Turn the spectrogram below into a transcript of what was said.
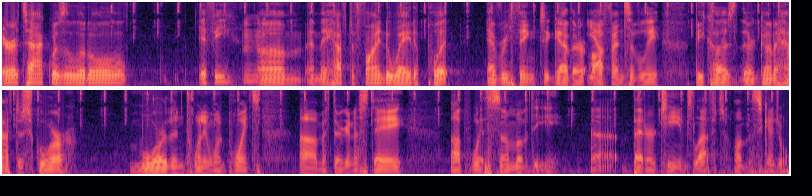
air attack was a little iffy, mm-hmm. um, and they have to find a way to put everything together yep. offensively because they're going to have to score more than 21 points um, if they're going to stay up with some of the uh, better teams left on the schedule.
